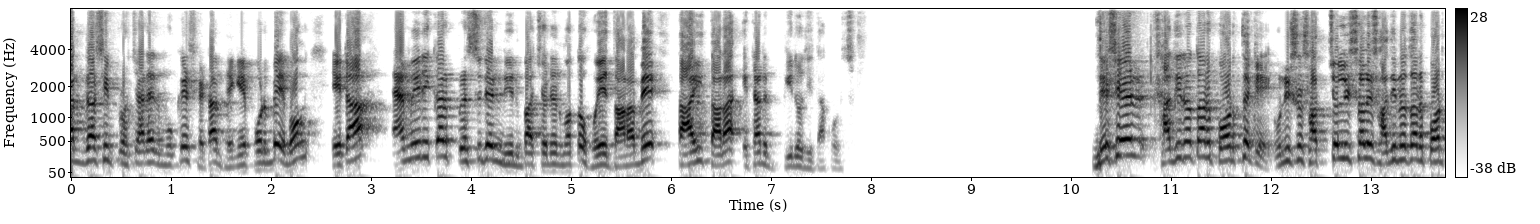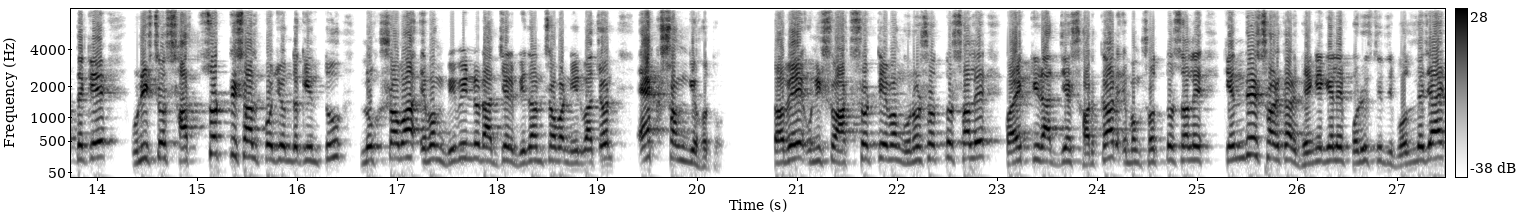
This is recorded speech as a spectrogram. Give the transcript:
আগ্রাসী প্রচারের মুখে সেটা ভেঙে পড়বে এবং এটা আমেরিকার প্রেসিডেন্ট নির্বাচনের মতো হয়ে দাঁড়াবে, তাই তারা এটার বিরোধিতা করছে। দেশের স্বাধীনতার পর থেকে, উনিশশো সাতচল্লিশ সালে স্বাধীনতার পর থেকে, উনিশশো সাতষট্টি সাল পর্যন্ত কিন্তু লোকসভা এবং বিভিন্ন রাজ্যের বিধানসভা নির্বাচন একসঙ্গে হতো। তবে উনিশশো আটষট্টি এবং উনসত্তর সালে কয়েকটি রাজ্যের সরকার এবং সত্তর সালে কেন্দ্রের সরকার ভেঙে গেলে পরিস্থিতি বদলে যায়।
